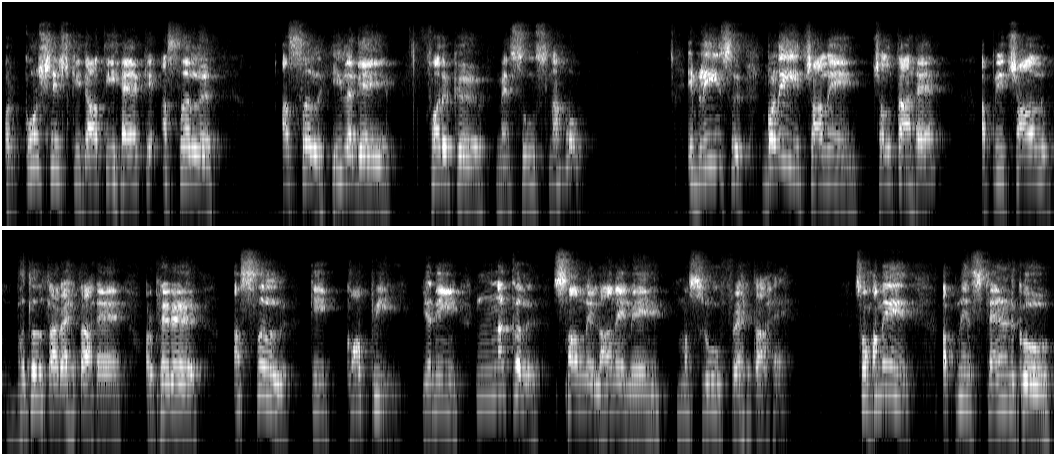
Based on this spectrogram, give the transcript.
اور کوشش کی جاتی ہے کہ اصل اصل ہی لگے، فرق محسوس نہ ہو۔ ابلیس بڑی چالیں چلتا ہے، اپنی چال بدلتا رہتا ہے اور پھر اصل کی کاپی یعنی نقل سامنے لانے میں مصروف رہتا ہے۔ سو ہمیں اپنے سٹینڈ کو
